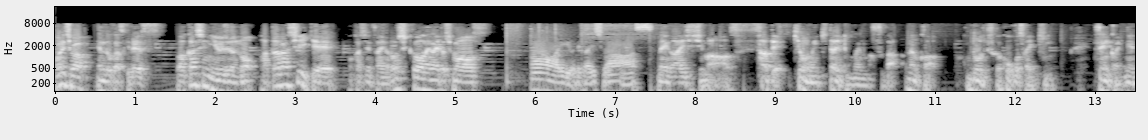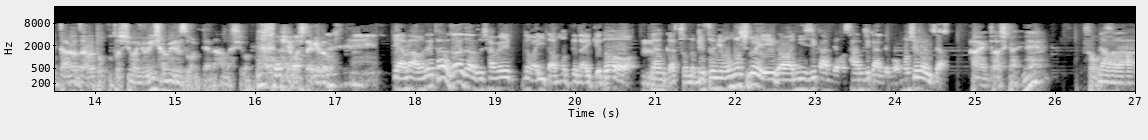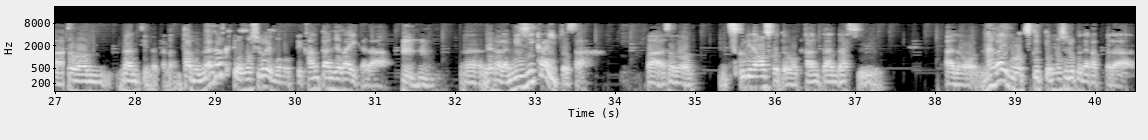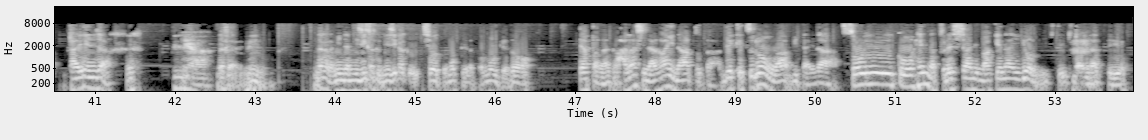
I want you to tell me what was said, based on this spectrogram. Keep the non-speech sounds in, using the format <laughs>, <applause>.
こんにちは、遠藤和樹です。若新友人の新しい経営、若新さんよろしくお願いいたします。はい、お願いします。お願いします。さて、今日も行きたいと思いますが、なんか、どうですか、ここ最近。前回ね、だらだらと今年はより喋るぞ、みたいな話を、ね、<laughs> 聞けましたけど。いや、まあね、ただただだらと喋るのがいいとは思ってないけど、うんなんかその別に面白い映画は2時間でも3時間でも面白いじゃん。はい、確かにね。そう。だから、その、なんていうのかな。多分長くて面白いものって簡単じゃないから、うんうん。うん、だから短いとさ、まあその、作り直すことも簡単だし、あの、長いもの作って面白くなかったら大変じゃん。いや <laughs> だから、うん。だからみんな短く短くしようと思ってるんだと思うけど、やっぱなんか話長いなとか、で結論はみたいな、そういうこう変なプレッシャーに負けないように生きていきたいなっていう、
